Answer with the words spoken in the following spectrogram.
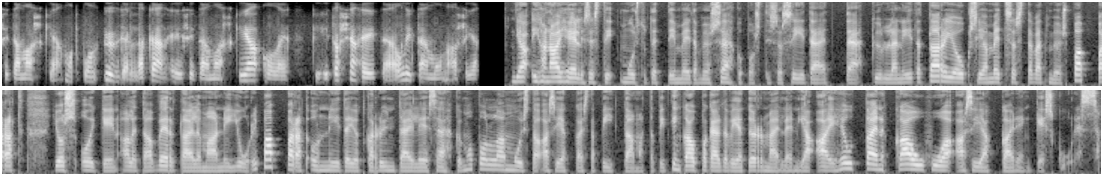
sitä maskia, mutta kun yhdelläkään ei sitä maskia ole. Kiitos ja hei, tämä oli tämä mun asia. Ja ihan aiheellisesti muistutettiin meitä myös sähköpostissa siitä, että kyllä niitä tarjouksia metsästävät myös papparat. Jos oikein aletaan vertailemaan, niin juuri papparat on niitä, jotka ryntäilee sähkömopollaan muista asiakkaista piittaamatta pitkin kauppakäytäviä törmäillen ja aiheuttaen kauhua asiakkaiden keskuudessa.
